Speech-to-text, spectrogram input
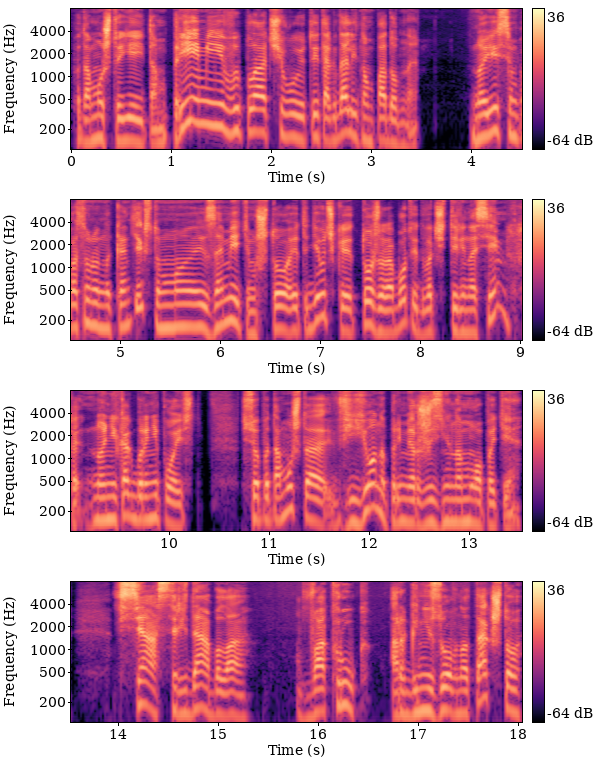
потому что ей там премии выплачивают и так далее и тому подобное. Но если мы посмотрим на контекст, то мы заметим, что эта девочка тоже работает 24 на 7, но не как бронепоезд. Все потому, что в ее, например, жизненном опыте вся среда была вокруг организована так, что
